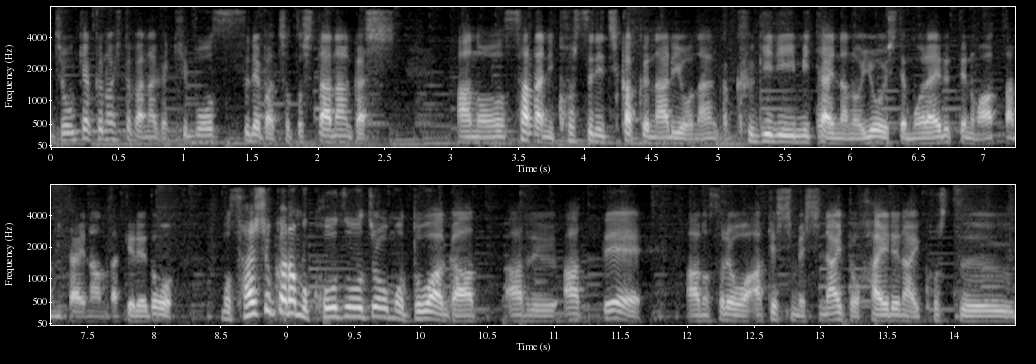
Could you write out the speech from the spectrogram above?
乗客の人がなんか希望すれば、ちょっとしたなんかし、あの、さらに個室に近くなるような、なんか区切りみたいなのを用意してもらえるっていうのもあったみたいなんだけれど、もう最初からもう構造上もドアがある、あって、あのそれを開け閉めしないと入れない個室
